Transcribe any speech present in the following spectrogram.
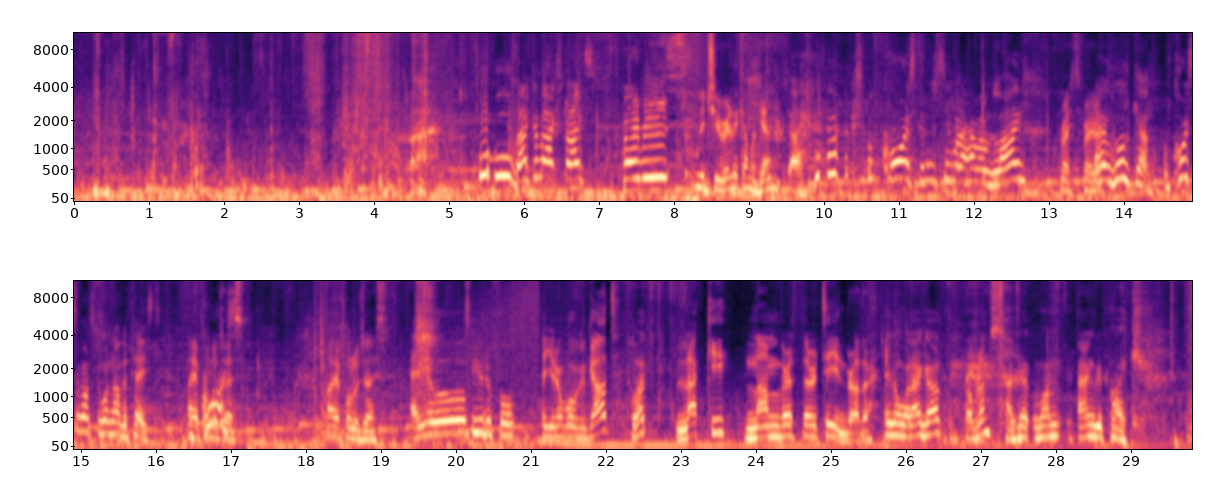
Woohoo! Back to back strikes, baby! Did she really come again? of course. Didn't you see what I have on line? Right, right, I have right. Hulkan. Of course, he wants to want another taste. I Of course. apologize. I apologize. Hello, beautiful. Hey, you know what we've got? What? Lucky number 13, brother. You know what I got? Problems? I got one angry pike.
